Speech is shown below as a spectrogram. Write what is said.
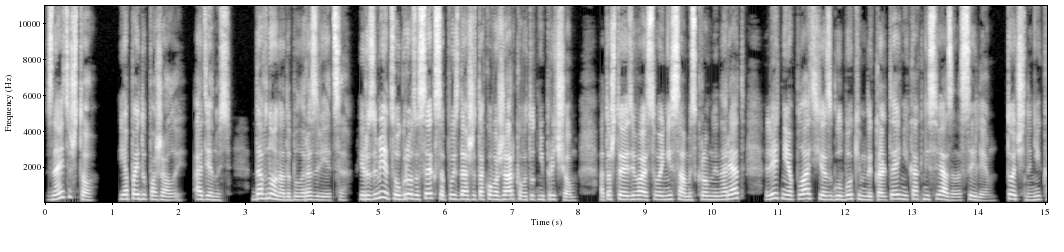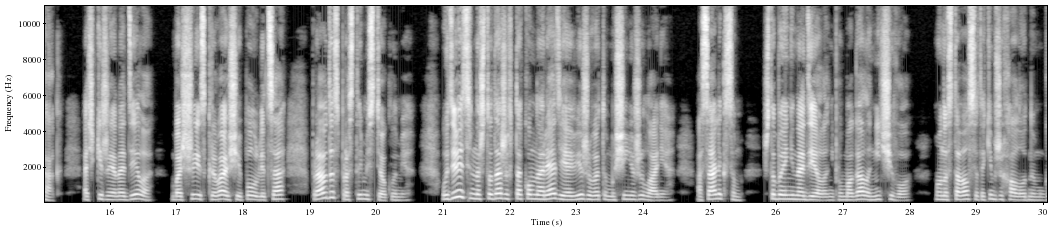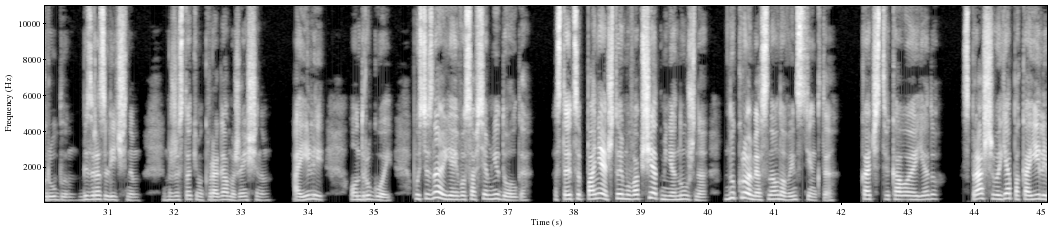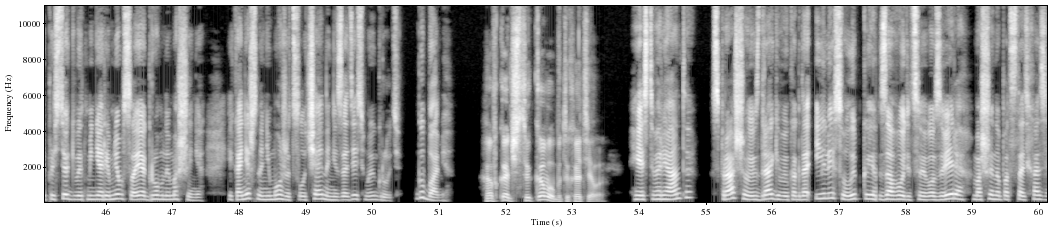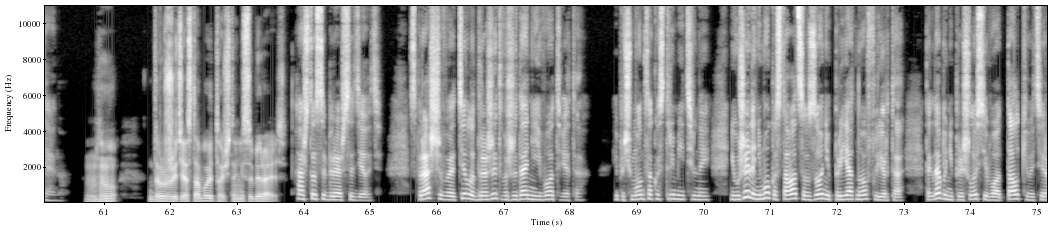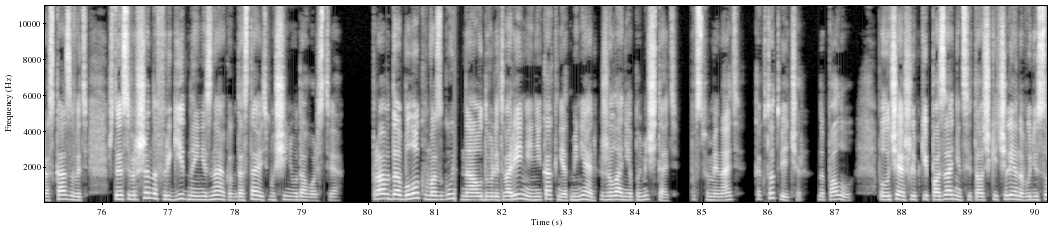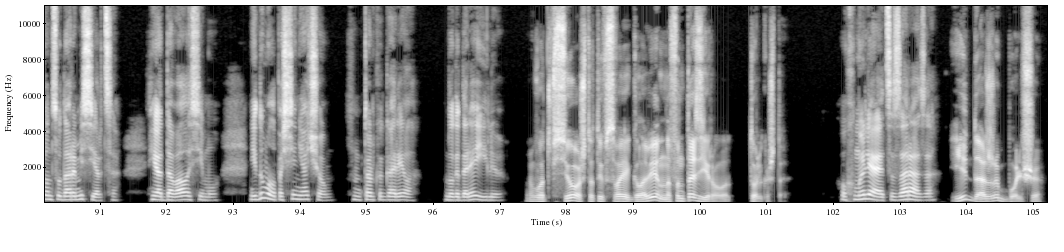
Знаете что? Я пойду, пожалуй, оденусь. Давно надо было развеяться. И, разумеется, угроза секса, пусть даже такого жаркого, тут ни при чем. А то, что я одеваю свой не самый скромный наряд, летнее платье с глубоким декольте никак не связано с Илием. Точно никак. Очки же я надела, Большие, скрывающие пол лица, правда, с простыми стеклами. Удивительно, что даже в таком наряде я вижу в этом мужчине желание. А с Алексом, что бы я ни надела, не помогало ничего. Он оставался таким же холодным, грубым, безразличным, жестоким к врагам и женщинам. А Илий, он другой. Пусть и знаю я его совсем недолго. Остается понять, что ему вообще от меня нужно, ну, кроме основного инстинкта. В качестве кого я еду? Спрашиваю я, пока Еле пристегивает меня ремнем в своей огромной машине. И, конечно, не может случайно не задеть мою грудь. Губами. А в качестве кого бы ты хотела? Есть варианты? Спрашиваю и вздрагиваю, когда Или с улыбкой заводит своего зверя, машина под стать хозяину. Ну, дружить я с тобой точно не собираюсь. А что собираешься делать? Спрашиваю, а тело дрожит в ожидании его ответа. И почему он такой стремительный? Неужели не мог оставаться в зоне приятного флирта? Тогда бы не пришлось его отталкивать и рассказывать, что я совершенно фригидна и не знаю, как доставить мужчине удовольствие. Правда, блок в мозгу на удовлетворение никак не отменяет желание помечтать, повспоминать, как тот вечер на полу, получая шлепки по заднице и толчки члена в унисон с ударами сердца. Я отдавалась ему. Не думала почти ни о чем. Только горела. Благодаря Илью. Вот все, что ты в своей голове нафантазировала только что. Ухмыляется, зараза. И даже больше.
